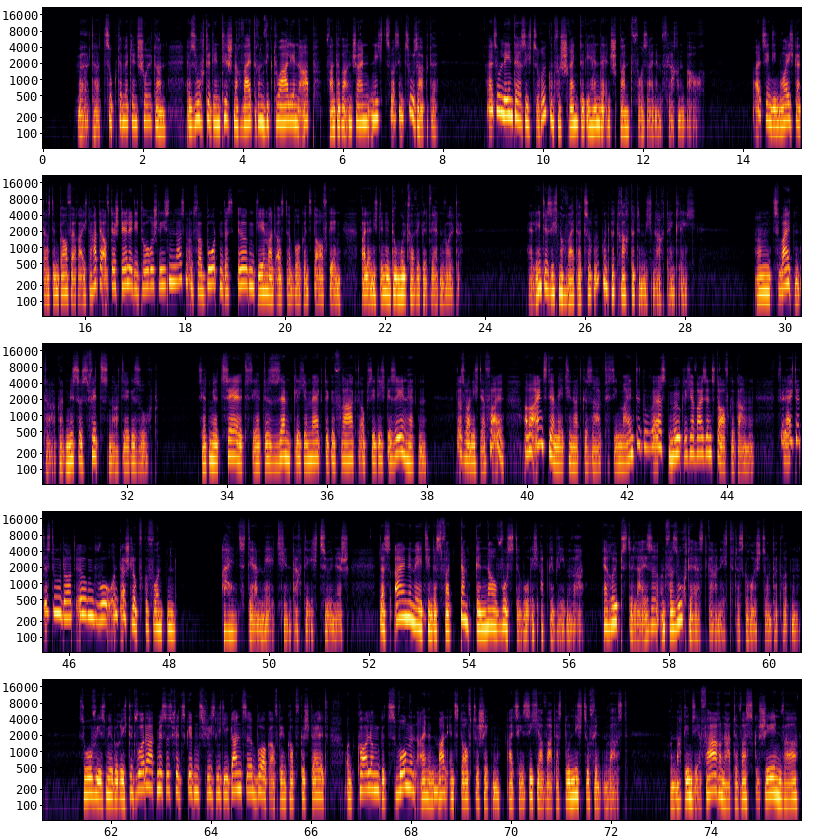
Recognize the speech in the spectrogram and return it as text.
Mörter zuckte mit den Schultern. Er suchte den Tisch nach weiteren Viktualien ab, fand aber anscheinend nichts, was ihm zusagte. Also lehnte er sich zurück und verschränkte die Hände entspannt vor seinem flachen Bauch. Als ihn die Neuigkeit aus dem Dorf erreichte, hat er auf der Stelle die Tore schließen lassen und verboten, dass irgendjemand aus der Burg ins Dorf ging, weil er nicht in den Tumult verwickelt werden wollte. Er lehnte sich noch weiter zurück und betrachtete mich nachdenklich. Am zweiten Tag hat Mrs. Fitz nach dir gesucht. Sie hat mir erzählt, sie hätte sämtliche Mägde gefragt, ob sie dich gesehen hätten. Das war nicht der Fall, aber eins der Mädchen hat gesagt, sie meinte, du wärst möglicherweise ins Dorf gegangen. Vielleicht hättest du dort irgendwo Unterschlupf gefunden. Eins der Mädchen, dachte ich zynisch. Das eine Mädchen, das verdammt genau wusste, wo ich abgeblieben war. Er rülpste leise und versuchte erst gar nicht, das Geräusch zu unterdrücken. So wie es mir berichtet wurde, hat Mrs. Fitzgibbons schließlich die ganze Burg auf den Kopf gestellt und Colum gezwungen, einen Mann ins Dorf zu schicken, als sie sicher war, dass du nicht zu finden warst. Und nachdem sie erfahren hatte, was geschehen war,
